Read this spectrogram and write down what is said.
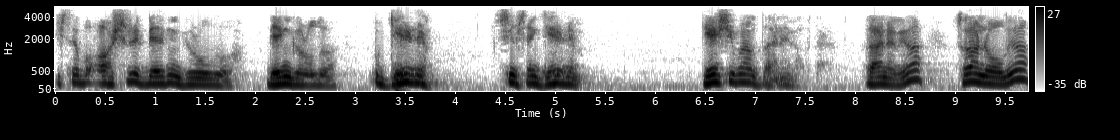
İşte bu aşırı belgin yorulduğu, belgin yorulduğu, bu gerilim, simsen gerilim. Gençlik buna dayanamıyor dayanamıyor. Sonra ne oluyor?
